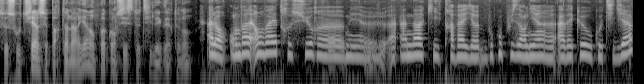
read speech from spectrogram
ce soutien, ce partenariat, en quoi consiste-t-il exactement? Alors, on va, on va être sur, euh, mais euh, Anna qui travaille beaucoup plus en lien euh, avec eux au quotidien,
